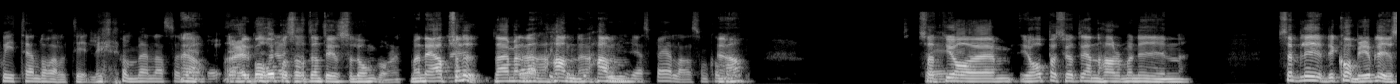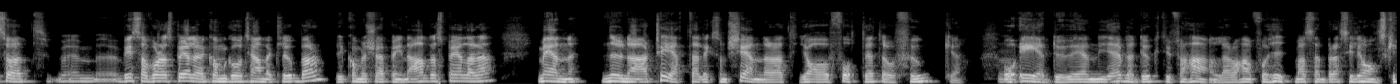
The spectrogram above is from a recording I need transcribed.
skit händer alltid liksom. Men alltså... Ja. ändå- Nej, det är bara hoppas att det inte är så långvarigt. Men det är absolut. Nej, men Det han... han hungriga spelare som kommer Ja. så att jag, eh, jag hoppas ju att den harmonin... Sen blir, det kommer ju bli så att eh, vissa av våra spelare kommer gå till andra klubbar. Vi kommer köpa in andra spelare. Men nu när Arteta liksom känner att jag har fått detta att funka. Mm. Och är du en jävla duktig förhandlare och han får hit massa brasilianska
